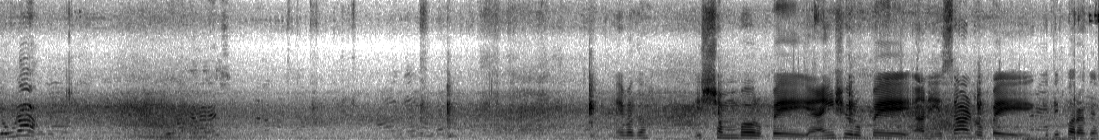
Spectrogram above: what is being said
एवढा? हे बघा. हे शंभर रुपये ऐंशी रुपये आणि साठ रुपये. किती फरक आहे?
